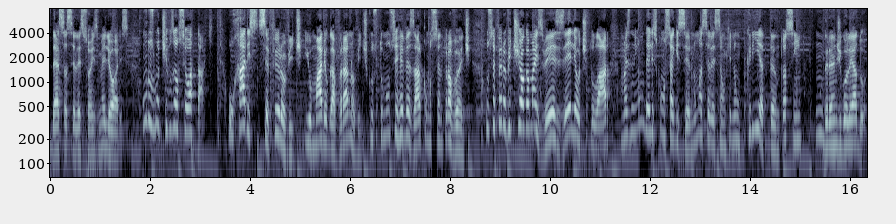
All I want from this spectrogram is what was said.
dessas seleções melhores. Um dos motivos é o seu ataque. O Haris Seferovic e o Mario Gavranovic costumam se revezar como centroavante. O Seferovic joga mais vezes, ele é o titular, mas nenhum deles consegue ser, numa seleção que não cria tanto assim, um grande goleador.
